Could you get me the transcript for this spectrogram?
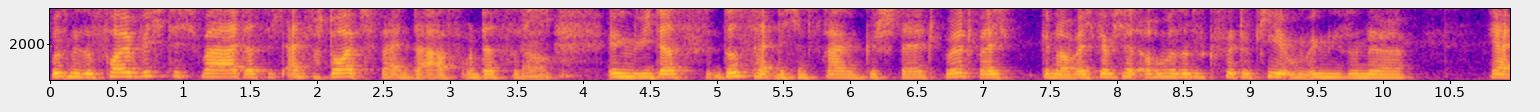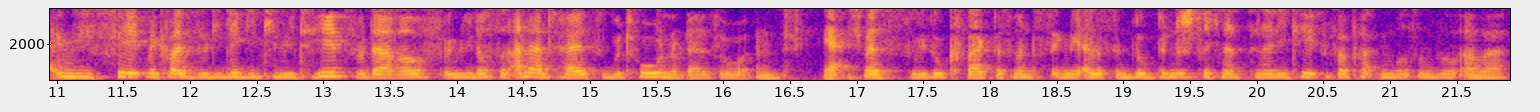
wo es mir so voll wichtig war, dass ich einfach deutsch sein darf und dass ich ja. Irgendwie das, das halt nicht in Frage gestellt wird, weil ich, genau, weil ich glaube, ich halt auch immer so das Gefühl, okay, um irgendwie so eine, ja, irgendwie fehlt mir quasi so die Legitimität, so darauf irgendwie noch so einen anderen Teil zu betonen oder so. Und ja, ich weiß, es ist sowieso Quark, dass man das irgendwie alles in so Bindestrich-Nationalitäten verpacken muss und so, aber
